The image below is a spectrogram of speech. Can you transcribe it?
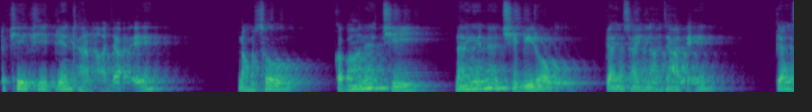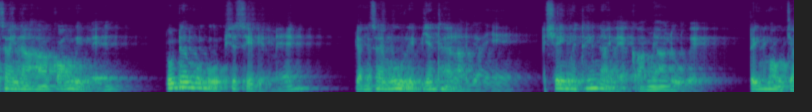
တဖြည်းဖြည်းပြင်းထန်လာကြတယ်နောက်ဆုံးကဘာနဲ့ချီနိုင်ငံနဲ့ချီပြီးတော့ကိုပြိုင်ဆိုင်လာကြတယ်ပြိုင်ဆိုင်တာဟာကောင်းပြီမယ်တိုးတက်မှုကိုဖြစ်စေပြီမယ်ပြိုင်ဆိုင်မှုတွေပြင်းထန်လာကြရင်အရှိန်မထိန်နိုင်တဲ့ကားများလိုပဲတိမ်မောက်ကြ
